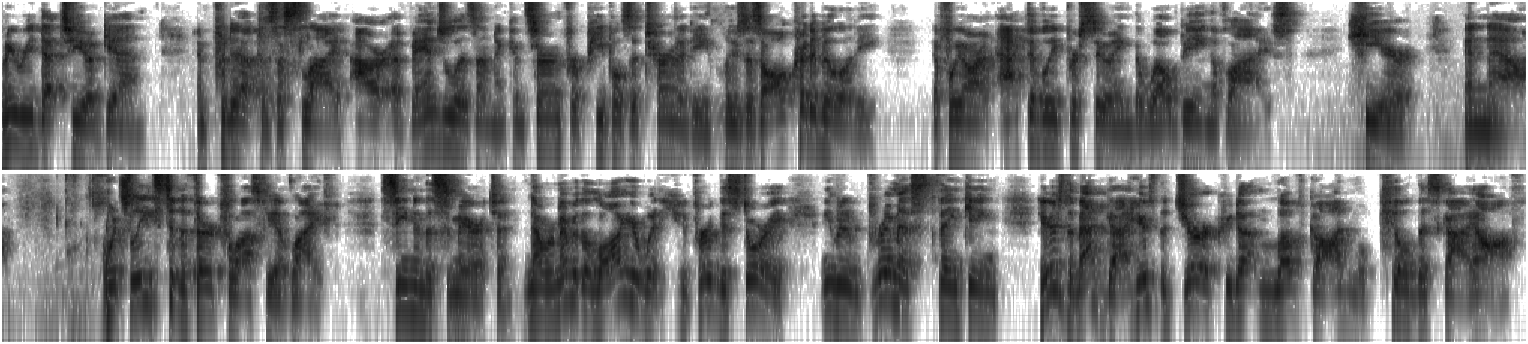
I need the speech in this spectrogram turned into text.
Let me read that to you again and put it up as a slide. Our evangelism and concern for people's eternity loses all credibility if we aren't actively pursuing the well being of lives here and now. Which leads to the third philosophy of life seen in the Samaritan. Now, remember, the lawyer would have heard this story and he would have grimaced, thinking, here's the bad guy, here's the jerk who doesn't love God and will kill this guy off.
